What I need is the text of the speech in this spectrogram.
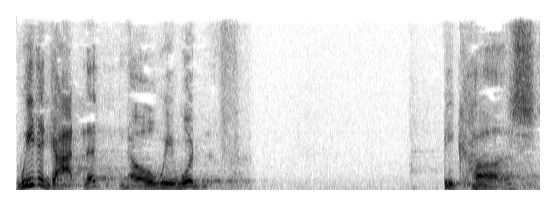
We'd have gotten it. No, we wouldn't have. Because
